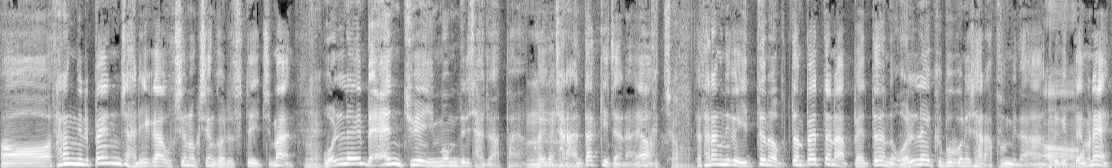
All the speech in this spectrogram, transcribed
어, 사랑니를 뺀 자리가 욱신욱신 거릴 수도 있지만 네. 원래 맨 뒤에 잇몸들이 자주 아파요. 음. 거기가 잘안 닦이잖아요. 그러니까 사랑니가 있든 없든 뺐든 안 뺐든 원래 그 부분이 잘 아픕니다. 그렇기 어. 때문에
